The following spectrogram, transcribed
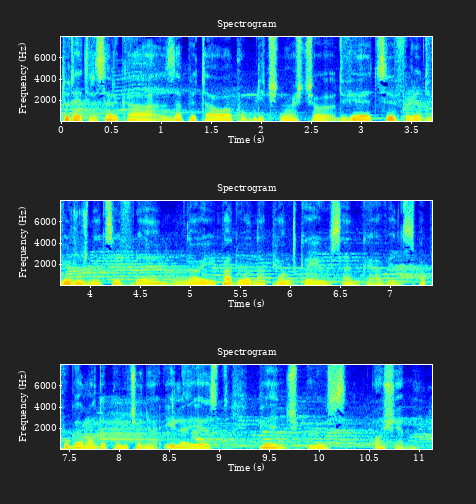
Tutaj treserka zapytała publiczność o dwie cyfry, dwie różne cyfry, no i padło na piątkę i ósemkę, a więc papuga ma do policzenia ile jest 5 plus 8.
